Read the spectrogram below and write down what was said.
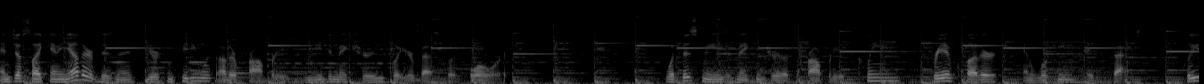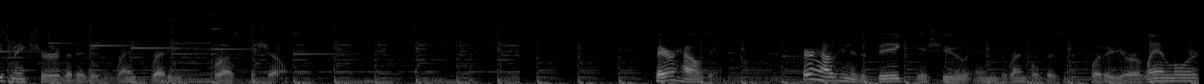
And just like any other business, you're competing with other properties and need to make sure you put your best foot forward. What this means is making sure that the property is clean, free of clutter, and looking its best. Please make sure that it is rent ready for us to show. Fair housing. Fair housing is a big issue in the rental business, whether you're a landlord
